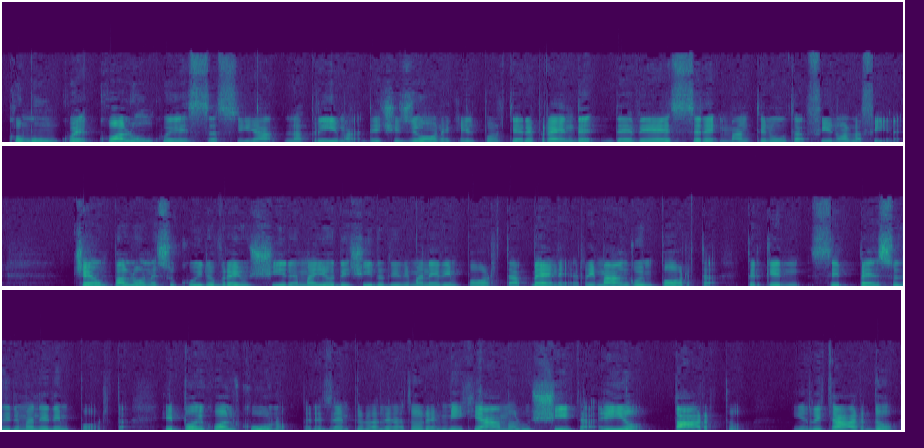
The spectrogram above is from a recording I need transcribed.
comunque, qualunque essa sia, la prima decisione che il portiere prende deve essere mantenuta fino alla fine. C'è un pallone su cui dovrei uscire, ma io decido di rimanere in porta. Bene, rimango in porta, perché se penso di rimanere in porta e poi qualcuno, per esempio l'allenatore, mi chiama l'uscita e io parto in ritardo,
